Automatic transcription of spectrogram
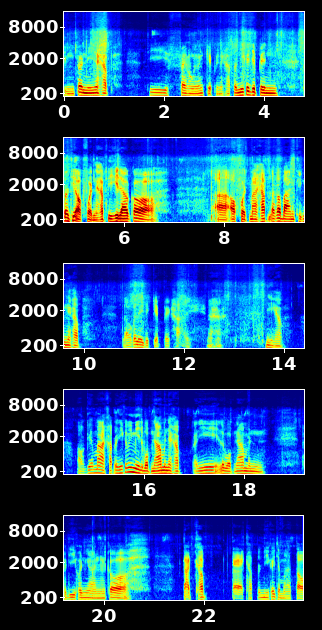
ถึงต้นนี้นะครับ ที่แฟนผมกำลังเก็บอยู่นะครับต้นนี้ก็จะเป็นต้นที่ออกฝนนะครับ ปีที่แล้วก็อออกฝนมาครับ แล้วก็บานทิ้งนะครับ เราก็เลยจะเก็บไปขายนะฮะนี่ครับ ออกเยอะมากครับอันนี้ก็ไม่มีระบบน้ำมันนะครับ อันนี้ระบบน้ำมันพอดีคนงานก็ตัดครับ แตกครับอันนี้ก็จะมาต่อ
